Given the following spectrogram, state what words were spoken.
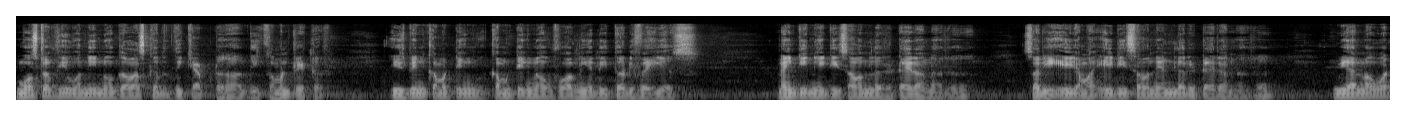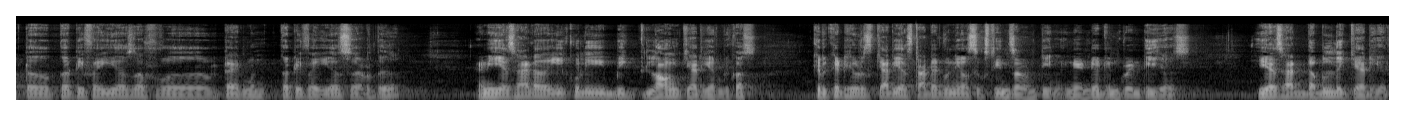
மோஸ்ட் ஆஃப் யூ ஒன்லி நோ கவாஸ்கர் தி கேப்டன் தி கமெண்டேட்டர் இஸ் பீன் கமெண்டிங் கமெண்டிங் நவ் ஃபார் நியர்லி தேர்ட்டி ஃபைவ் இயர்ஸ் நைன்டீன் எயிட்டி செவனில் ரிட்டையர் ஆனார் sorry, I'm 87 endler retire We are now at uh, 35 years of uh, retirement, 35 years adhu. and he has had an equally big, long career because cricket his career started when he was 16, 17 and ended in 20 years. He has had double the career.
